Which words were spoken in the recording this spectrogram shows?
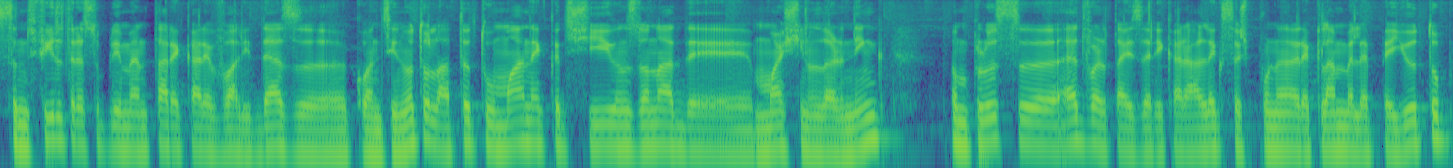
Sunt filtre suplimentare care validează conținutul, atât umane cât și în zona de machine learning. În plus, advertiserii care aleg să-și pună reclamele pe YouTube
